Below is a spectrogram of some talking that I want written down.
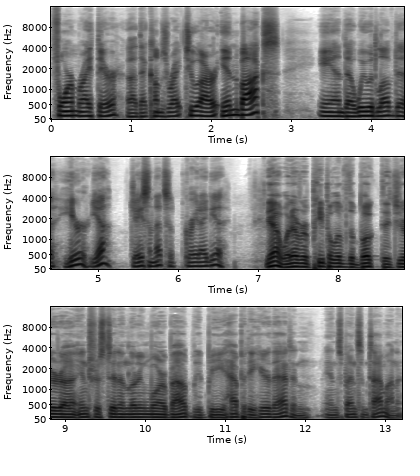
form right there uh, that comes right to our inbox, and uh, we would love to hear. Yeah, Jason, that's a great idea. Yeah, whatever people of the book that you're uh, interested in learning more about, we'd be happy to hear that and, and spend some time on it.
